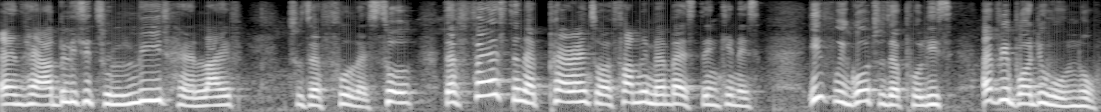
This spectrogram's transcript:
and her ability to lead her life to the fullest. So the first thing a parent or a family member is thinking is, if we go to the police, everybody will know.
